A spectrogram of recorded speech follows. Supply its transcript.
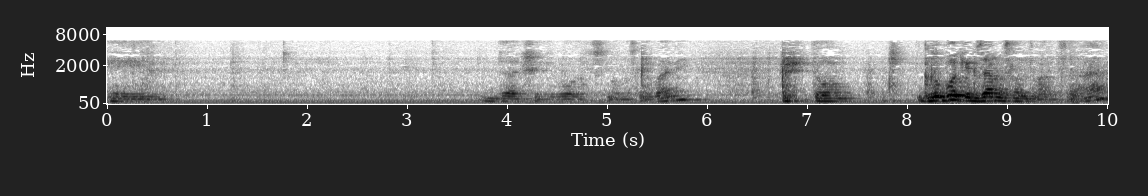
и дальше его снова словами, что глубоким замыслом Творца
